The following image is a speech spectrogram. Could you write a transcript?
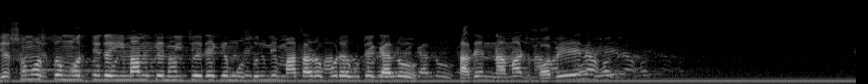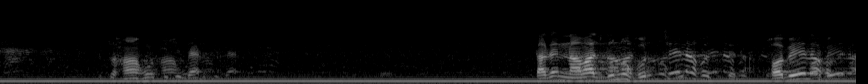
যে সমস্ত মসজিদে ইমামকে নিচে রেখে মুসল্লি মাথার উপরে উঠে গেল, তাদের নামাজ হবে না হবে? তাদের নামাজগুলো হচ্ছে না হচ্ছে না? হবে না হবে না?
